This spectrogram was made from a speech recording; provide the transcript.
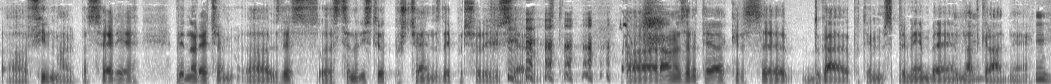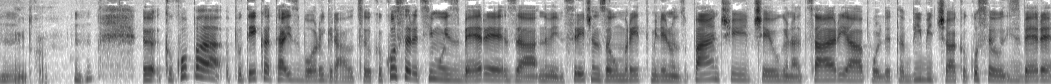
uh, filma ali pa serije, vedno rečem, uh, zdaj scenarist je odpuščen, zdaj pa še režiser. Uh, ravno zaradi tega, ker se dogajajo potem spremembe, uh mhm. -huh. nadgradnje uh mhm. -huh. in tako. Mhm. Kako pa poteka ta izbor igralcev? Kako se recimo izbere za vem, srečen za umret Mileno Zupanči, če je Ugena Carja, Poldeta Bibiča, kako se izbere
